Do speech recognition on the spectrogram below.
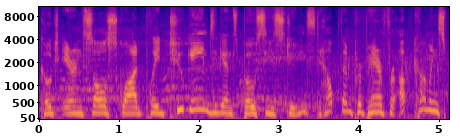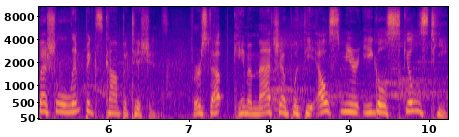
Coach Aaron Saul's squad played two games against BOCES' students to help them prepare for upcoming Special Olympics competitions. First up came a matchup with the Elsmere Eagles skills team.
